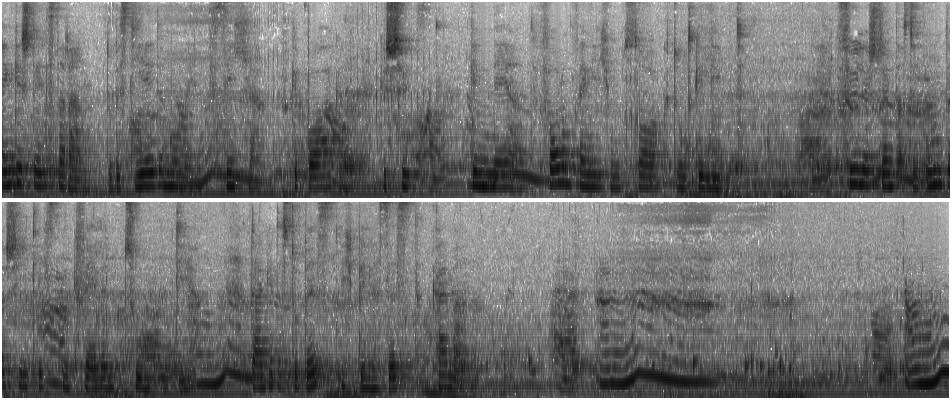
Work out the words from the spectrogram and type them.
Denke stets daran, du bist jeden Moment sicher, geborgen, geschützt, genährt, vollumfänglich umsorgt und geliebt. Fühle strömt aus den unterschiedlichsten Quellen zu dir. Danke, dass du bist. Ich bin es ist kein Mann. Mm.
